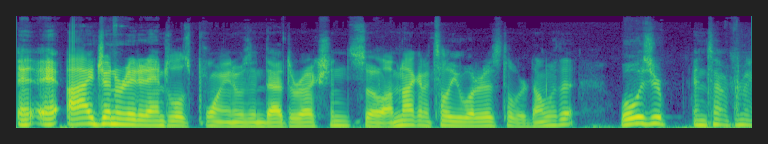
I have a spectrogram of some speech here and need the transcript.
I, I generated Angelo's point. It was in that direction. So I'm not gonna tell you what it is till we're done with it. What was your intent for me?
